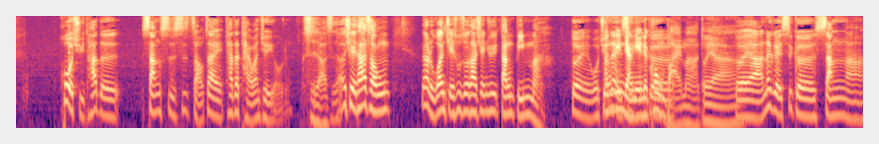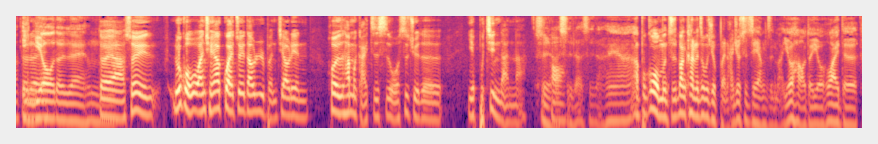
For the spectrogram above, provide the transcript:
或许他的伤势是早在他在台湾就有了。是啊是啊，而且他从那鲁湾结束之后，他先去当兵嘛，对，我觉得那两年的空。白嘛，对啊，，对啊，那个也是个伤啊？隐忧，对不对？嗯对，啊，所以如果完全要怪罪到日本教练或者是他们改姿势，我是觉得也不尽然啦。是啊，哦是的，是的，哎呀啊！不过我们值班看了这么久，本来就是这样子嘛，有好的，有坏的。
